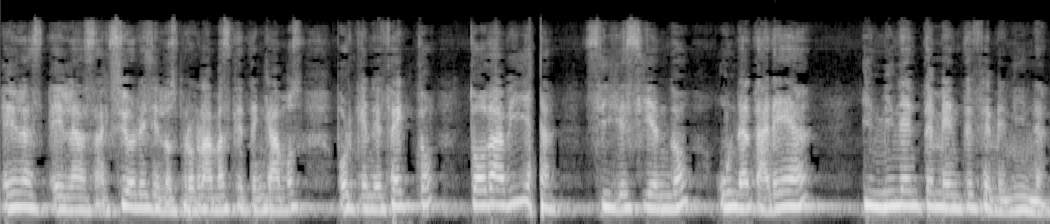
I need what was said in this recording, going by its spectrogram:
en las, en las acciones y en los programas que tengamos, porque en efecto todavía sigue siendo una tarea inminentemente femenina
